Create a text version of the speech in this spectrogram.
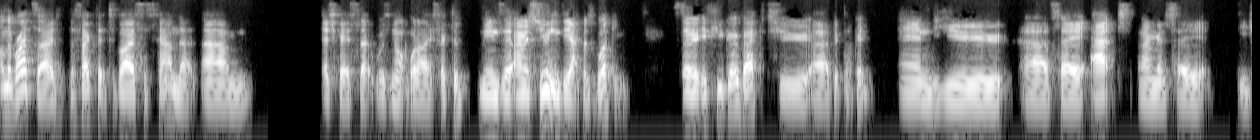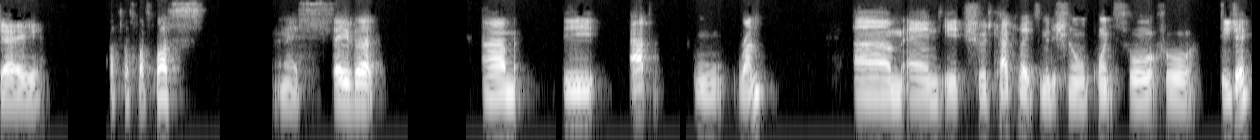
On the bright side, the fact that Tobias has found that um, edge case that was not what I expected means that I'm assuming the app is working. So if you go back to uh, Bitbucket and you uh, say at, and I'm going to say DJ plus plus plus plus, and I save that, um, the app will run, um, and it should calculate some additional points for for DJ,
